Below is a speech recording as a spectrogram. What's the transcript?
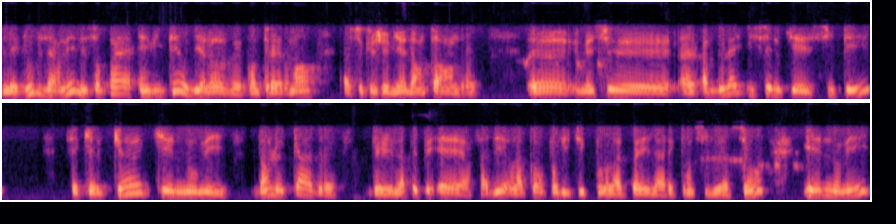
Les groupes armés ne sont pas invités au dialogue, contrairement à ce que je viens d'entendre. Euh, Monsieur Abdoulaye Hissène, qui est cité, c'est quelqu'un qui est nommé dans le cadre de l'APPR, c'est-à-dire l'accord politique pour la paix et la réconciliation, il est nommé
